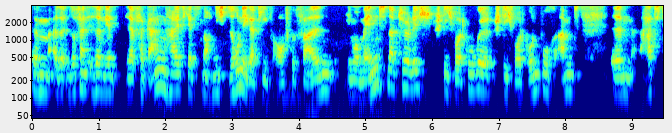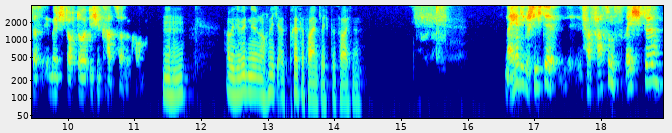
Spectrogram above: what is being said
Ähm, also insofern ist er mir in der Vergangenheit jetzt noch nicht so negativ aufgefallen. Im Moment natürlich, Stichwort Google, Stichwort Grundbuchamt, ähm, hat das Image doch deutliche Kratzer bekommen. Mhm. Aber Sie würden ihn noch nicht als pressefeindlich bezeichnen. Naja, die Geschichte Verfassungsrechte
